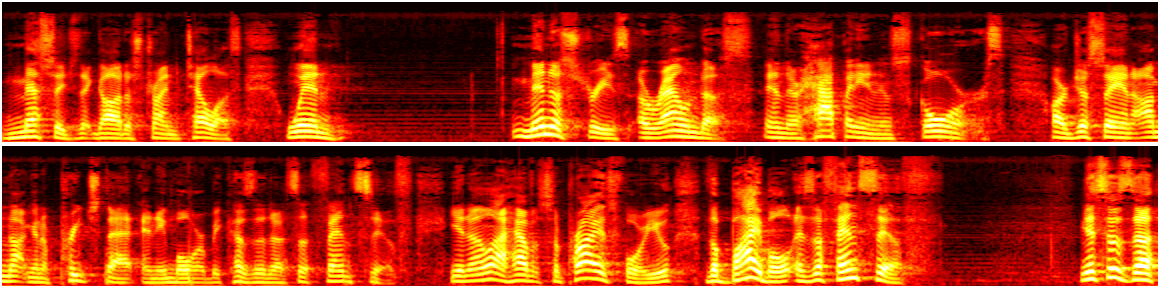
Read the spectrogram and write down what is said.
message that God is trying to tell us. When ministries around us, and they're happening in scores, are just saying, I'm not going to preach that anymore because it's offensive. You know, I have a surprise for you. The Bible is offensive. This is the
